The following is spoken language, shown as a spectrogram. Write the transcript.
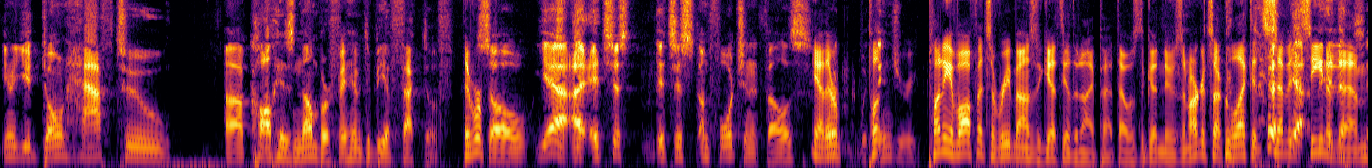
you know you don't have to uh, call his number for him to be effective. There were, so yeah, it's just it's just unfortunate, fellas. Yeah, there were with, pl- injury. Plenty of offensive rebounds to get the other night, Pat. That was the good news. And Arkansas collected 17 yeah, of them.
